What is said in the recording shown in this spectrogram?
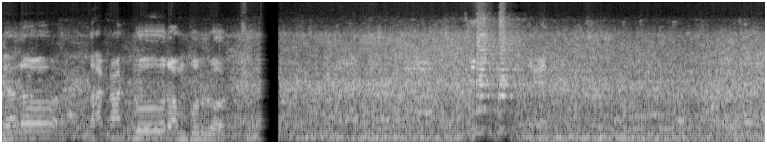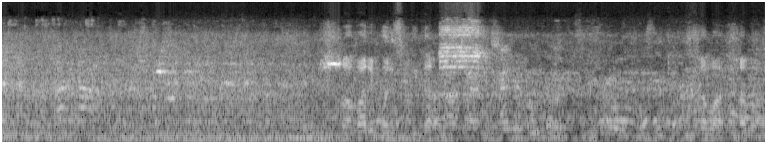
এটা হলো ঢাকা টু রামপুর রোড সবারই পরিস্থিতি খারাপ সবার সবার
